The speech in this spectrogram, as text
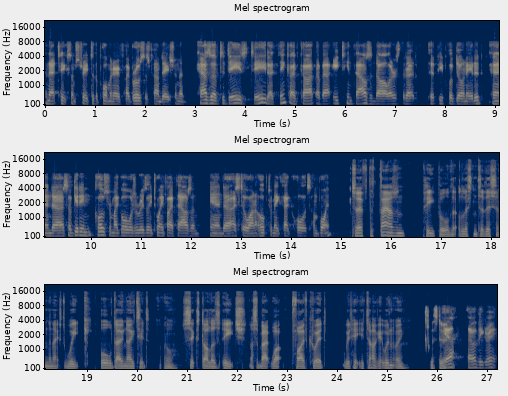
and that takes them straight to the Pulmonary Fibrosis Foundation. And as of today's date, I think I've got about $18,000 that I, that people have donated, and uh, so getting closer. My goal was originally 25,000, and uh, I still want to hope to make that goal at some point. So if the thousand people that will listen to this in the next week all donated oh, six dollars each, that's about what five quid. We'd hit your target, wouldn't we? Let's do it. Yeah, that would be great.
